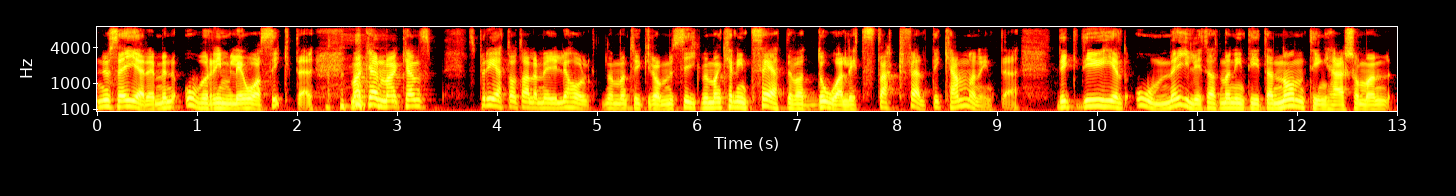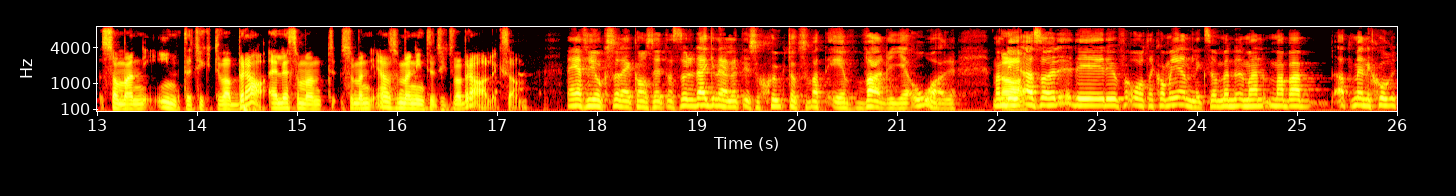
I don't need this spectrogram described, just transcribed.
nu säger jag det, men orimliga åsikter. Man kan, man kan spreta åt alla möjliga håll när man tycker om musik, men man kan inte säga att det var ett dåligt startfält. Det kan man inte. Det, det är ju helt omöjligt att man inte hittar någonting här som man, som man inte tyckte var bra, eller som man, som man, som man inte tyckte var bra liksom. Nej, jag tycker också det är konstigt. Alltså det där gnället är så sjukt också för att det är varje år. Man blir, ja. alltså, det, det är för att återkomma igen liksom, men man, man bara, att människor,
